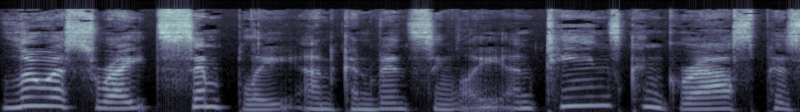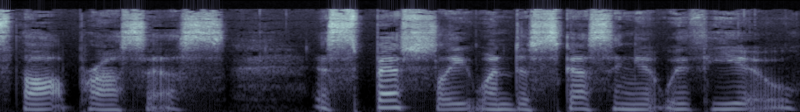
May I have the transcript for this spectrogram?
Lewis writes simply and convincingly, and teens can grasp his thought process, especially when discussing it with you.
